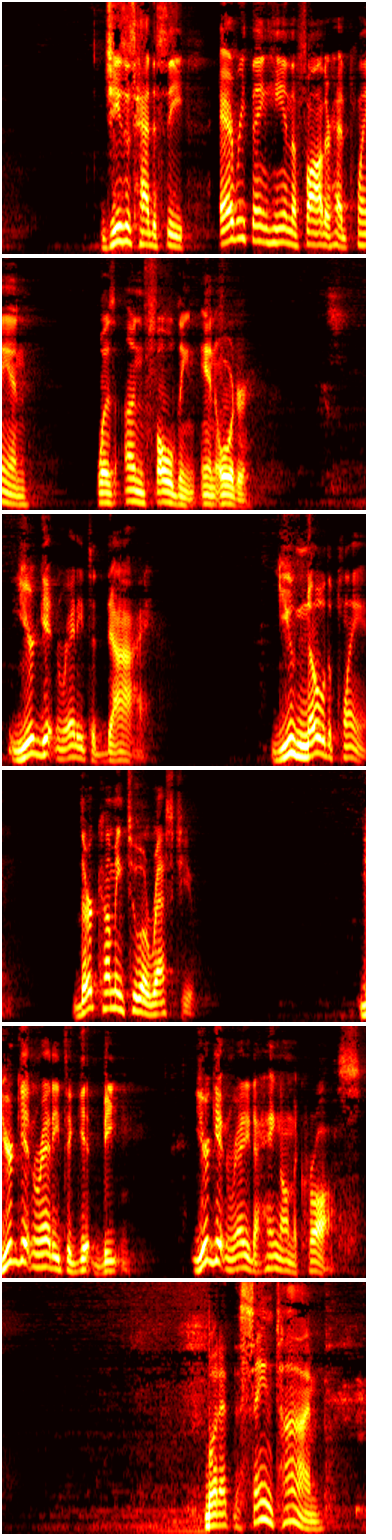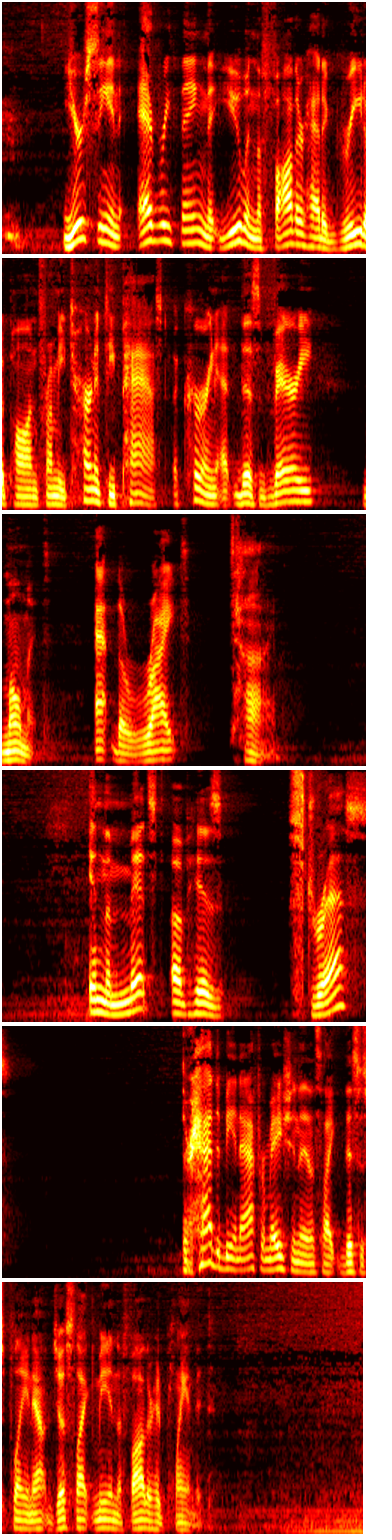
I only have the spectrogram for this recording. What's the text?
Jesus had to see everything he and the Father had planned was unfolding in order. You're getting ready to die. You know the plan. They're coming to arrest you. You're getting ready to get beaten. You're getting ready to hang on the cross. But at the same time, you're seeing everything that you and the Father had agreed upon from eternity past occurring at this very moment, at the right time. In the midst of his stress, there had to be an affirmation that it's like, this is playing out just like me and the Father had planned it.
